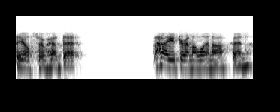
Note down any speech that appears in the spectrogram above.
they also had that high adrenaline often.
